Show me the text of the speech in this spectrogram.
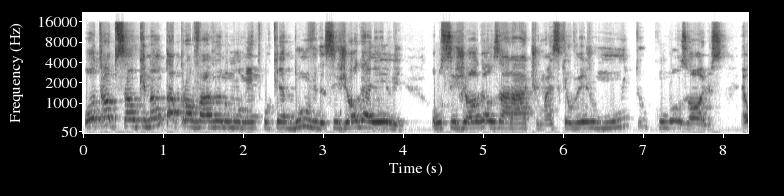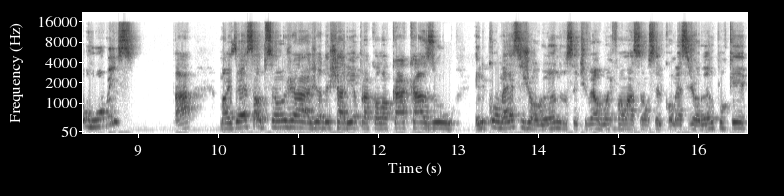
Outra opção que não está provável no momento, porque é dúvida se joga ele ou se joga o Zaratio, mas que eu vejo muito com bons olhos, é o Rubens, tá? Mas essa opção eu já, já deixaria para colocar caso ele comece jogando, você tiver alguma informação se ele comece jogando, porque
